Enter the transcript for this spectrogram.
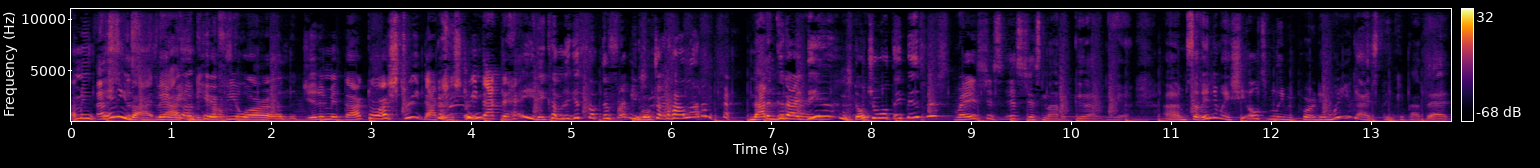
I mean, That's anybody. I don't care if you are a legitimate doctor or a street doctor. Street doctor, hey, they coming to get something from you. Go try to holler at them. Not a good idea. Don't you want their business? Right? It's just it's just not a good idea. Um, so anyway, she ultimately reported him. What do you guys think about that?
